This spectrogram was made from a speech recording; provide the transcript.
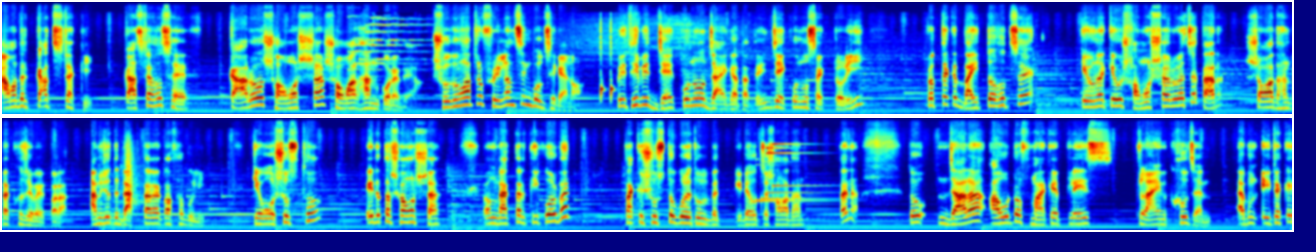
আমাদের কাজটা কি? কাজটা হচ্ছে কারও সমস্যার সমাধান করে দেয়া। শুধুমাত্র ফ্রিল্যান্সিং বলছি কেন? পৃথিবীর যে কোনো জায়গাটাতেই, যে কোনো সেক্টরেই প্রত্যেকের দায়িত্ব হচ্ছে কেউ না কেউ সমস্যা রয়েছে, তার সমাধানটা খুঁজে বের করা। আমি যদি ডাক্তারের কথা বলি, কেউ অসুস্থ, এটা তার সমস্যা। এবং ডাক্তার কি করবেন তাকে সুস্থ করে তুলবেন এটা হচ্ছে সমাধান, তাই না? তো যারা out of market place client খুঁজেন এবং এটাকে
